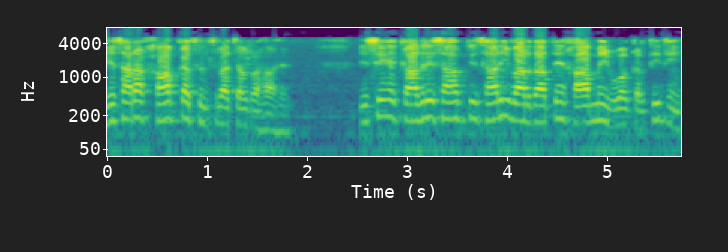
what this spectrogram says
ये सारा ख्वाब का सिलसिला चल रहा है। जिससे कि कादरी साहब की सारी वारदातें ख्वाब में हुआ करती थीं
